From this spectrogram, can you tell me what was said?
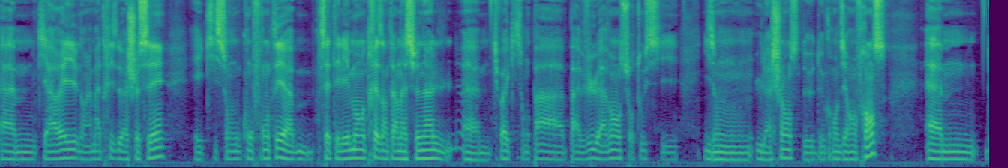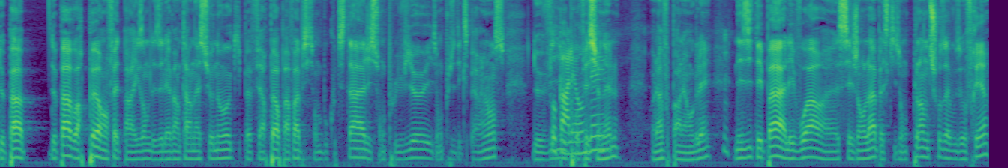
euh, qui arrivent dans la matrice de HEC et qui sont confrontés à cet élément très international, euh, tu vois, qui sont pas, pas vus avant, surtout si ils ont eu la chance de, grandir en France, euh, de pas de pas avoir peur en fait par exemple des élèves internationaux qui peuvent faire peur parfois parce qu'ils ont beaucoup de stages, ils sont plus vieux, ils ont plus d'expérience de vie professionnelle. Anglais. Voilà, faut parler anglais. N'hésitez pas à aller voir euh, ces gens-là parce qu'ils ont plein de choses à vous offrir.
